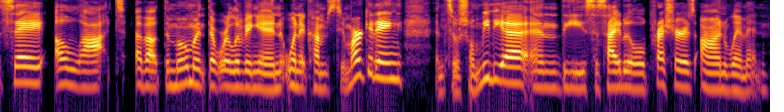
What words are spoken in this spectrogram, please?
say a lot about the moment that we're living in when it comes to marketing and social media and the societal pressures on women.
